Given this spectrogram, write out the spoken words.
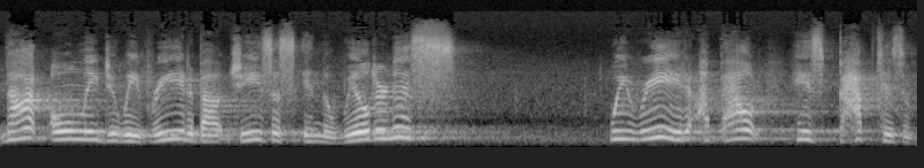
not only do we read about Jesus in the wilderness, we read about his baptism.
